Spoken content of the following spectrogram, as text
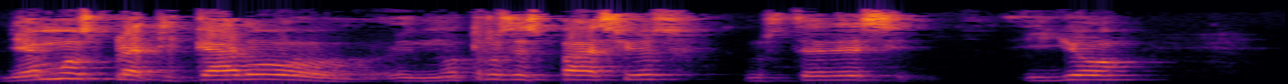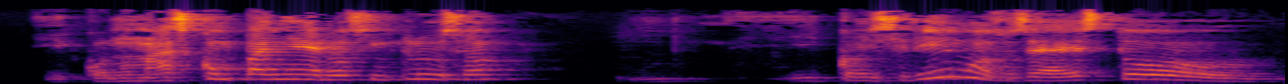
ya hemos platicado en otros espacios, ustedes y yo, y con más compañeros incluso, y coincidimos, o sea, esto,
